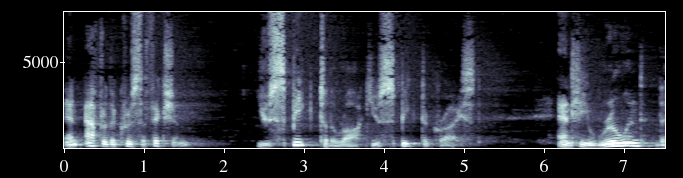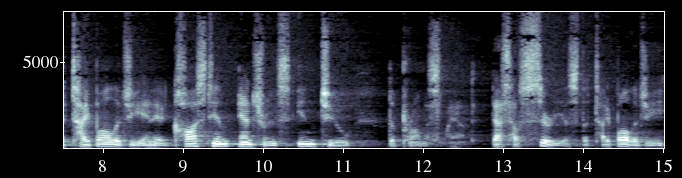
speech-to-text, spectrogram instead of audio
And after the crucifixion, you speak to the rock, you speak to Christ. And he ruined the typology and it cost him entrance into the promised land. That's how serious the typology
